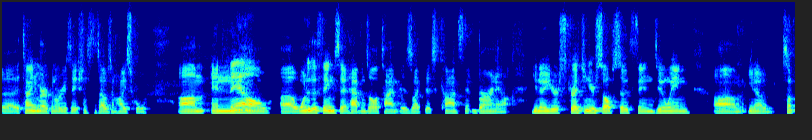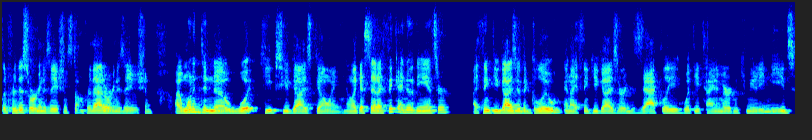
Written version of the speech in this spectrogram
uh, Italian American organizations since I was in high school. Um, and now uh, one of the things that happens all the time is like this constant burnout. You know, you're stretching yourself so thin, doing um, you know something for this organization, something for that organization. I wanted to know what keeps you guys going. And like I said, I think I know the answer. I think you guys are the glue, and I think you guys are exactly what the Italian American community needs.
